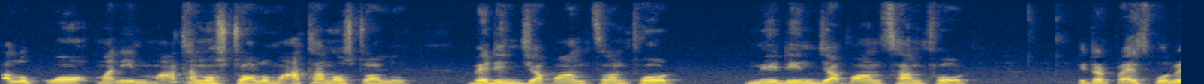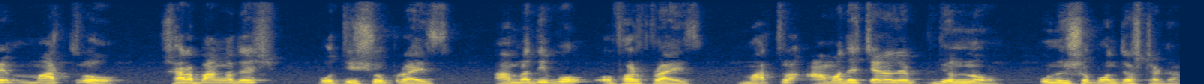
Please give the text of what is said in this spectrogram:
আলো ক- মানে মাথা নষ্ট আলো, মাথা নষ্ট আলো। Made in Japan Sanford made in Japan Sanford এটার প্রাইস পড়বে মাত্র সারা বাংলাদেশ পঁচিশশো প্রাইস আমরা দিব অফার প্রাইস মাত্র আমাদের চ্যানেলের জন্য উনিশশো পঞ্চাশ টাকা।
